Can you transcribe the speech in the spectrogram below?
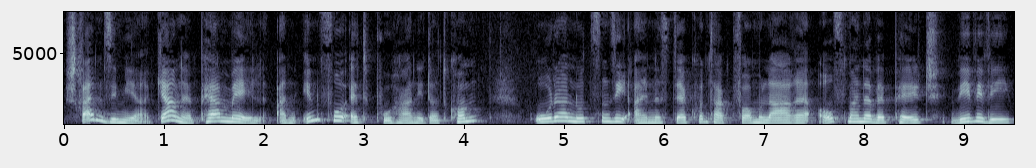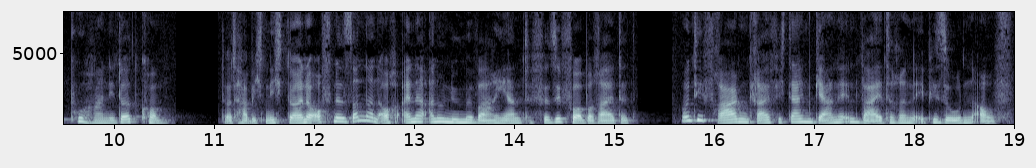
schreiben Sie mir gerne per Mail an info@puhani.com oder nutzen Sie eines der Kontaktformulare auf meiner Webpage www.puhani.com. Dort habe ich nicht nur eine offene, sondern auch eine anonyme Variante für Sie vorbereitet. Und die Fragen greife ich dann gerne in weiteren Episoden auf.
